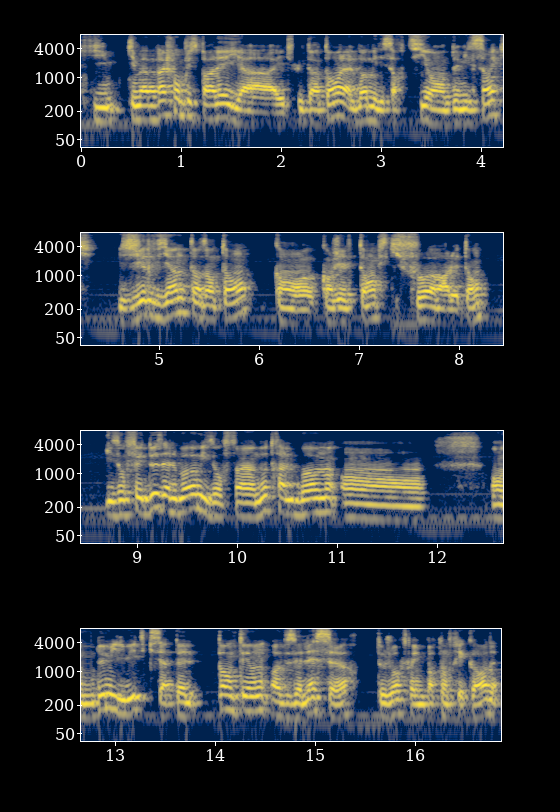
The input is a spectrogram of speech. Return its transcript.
qui, qui m'a vachement plus parlé il y a il fut un temps. L'album il est sorti en 2005. J'y reviens de temps en temps quand, quand j'ai le temps, puisqu'il faut avoir le temps. Ils ont fait deux albums. Ils ont fait un autre album en, en 2008 qui s'appelle Pantheon of the Lesser, toujours sur Important Record,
